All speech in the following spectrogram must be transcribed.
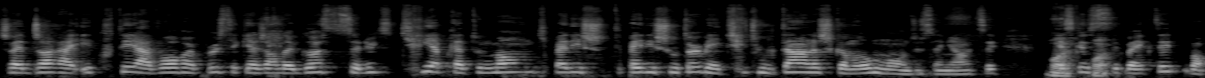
je, vais être genre à écouter, à voir un peu c'est quel genre de gars, celui qui crie après tout le monde, qui paye des, paye des shooters, ben, il crie tout le temps, là. Je suis comme, oh mon Dieu Seigneur, tu sais. Qu'est-ce que c'est, ben, tu sais, bon.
